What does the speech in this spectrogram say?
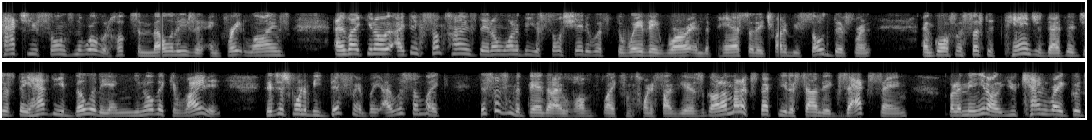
catchiest songs in the world with hooks and melodies and, and great lines. And like, you know, I think sometimes they don't want to be associated with the way they were in the past, so they try to be so different and go off on such a tangent that they just they have the ability and you know they can write it. They just want to be different. But I listen, I'm like, this isn't the band that I loved like from 25 years ago. And I'm not expecting you to sound the exact same, but I mean, you know, you can write good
